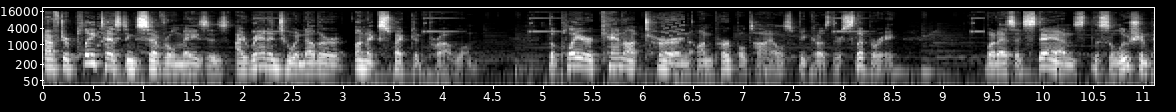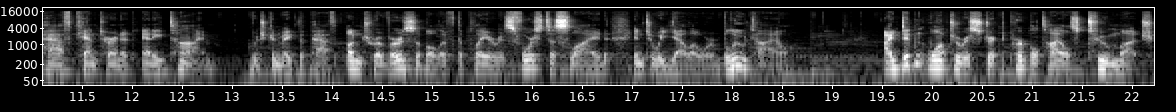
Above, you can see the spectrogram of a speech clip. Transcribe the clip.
After playtesting several mazes, I ran into another unexpected problem. The player cannot turn on purple tiles because they're slippery, but as it stands, the solution path can turn at any time which can make the path untraversable if the player is forced to slide into a yellow or blue tile. I didn't want to restrict purple tiles too much,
